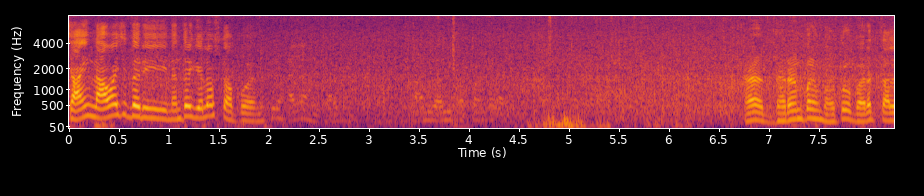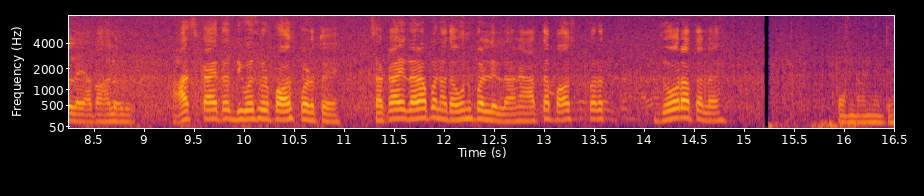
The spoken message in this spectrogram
चाईंग लावायची तरी नंतर गेलो असतो आपण. धरण पण भरपूर भरत चाललंय आता हळूहळू. आज काय तर दिवसभर पाऊस पडतोय. सकाळी जरा पण होता ऊन पडलेलं आणि आता पाऊस परत जोरात आलाय. कोंडामध्ये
